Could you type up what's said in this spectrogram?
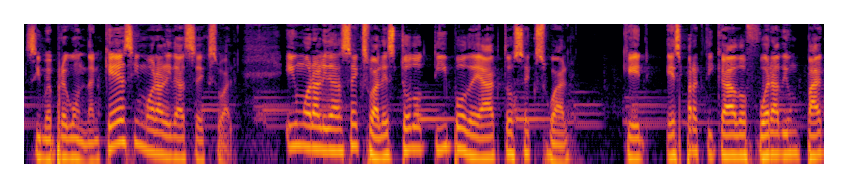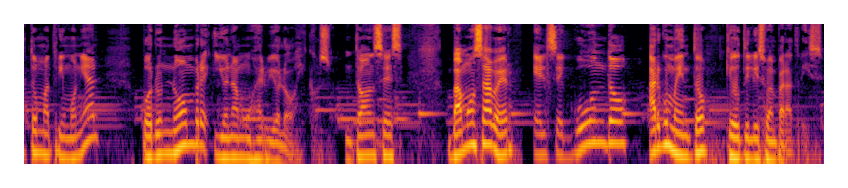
Si me preguntan, ¿qué es inmoralidad sexual? Inmoralidad sexual es todo tipo de acto sexual que es practicado fuera de un pacto matrimonial por un hombre y una mujer biológicos. Entonces, vamos a ver el segundo argumento que utilizó Emperatriz.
